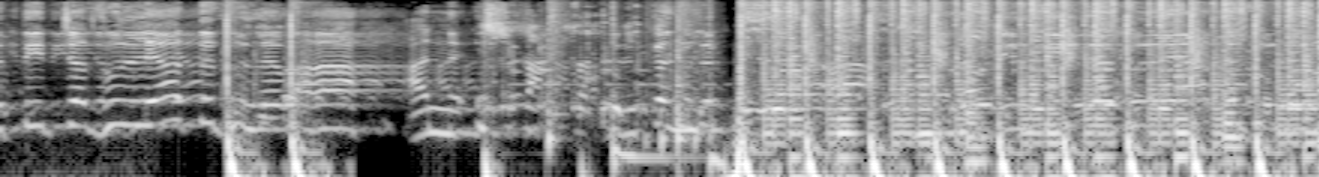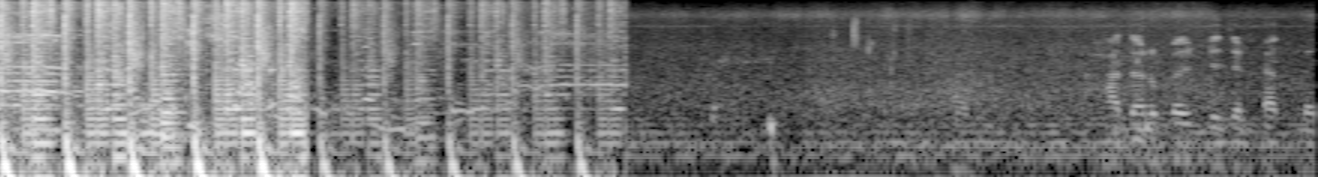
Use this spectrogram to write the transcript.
राय फिरतीच्या झुल्यात झुलवा अन इश्काचा फुलकंद हज़ार रुपये डिझेल टाकलं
